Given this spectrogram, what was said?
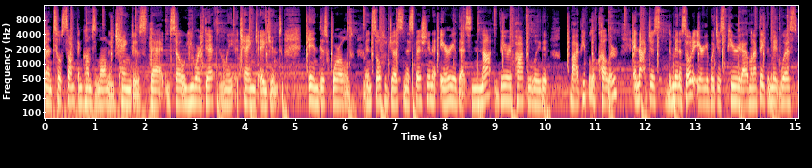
until something comes along and changes that. And so you are definitely a change agent in this world in social justice, especially in an area that's not very populated by people of color and not just the Minnesota area, but just period. When I think the Midwest,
